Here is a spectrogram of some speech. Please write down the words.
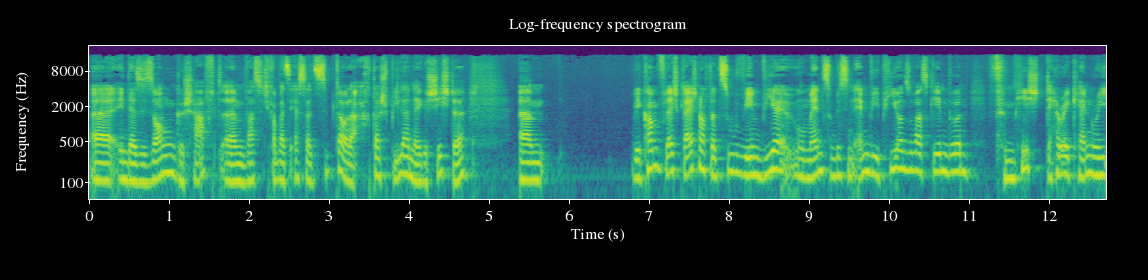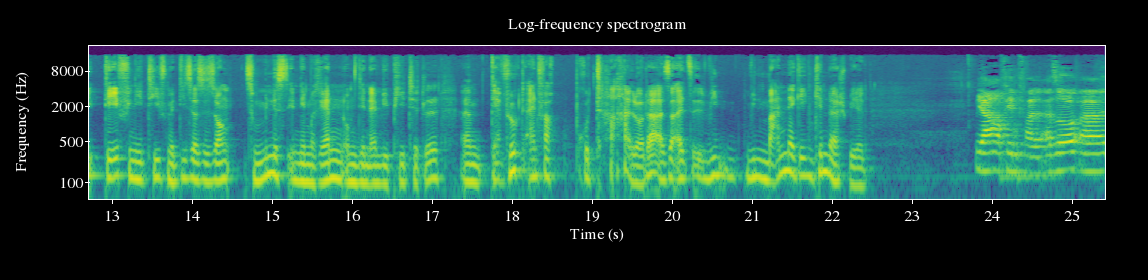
äh, in der Saison geschafft, ähm, was ich glaube als erster, als siebter oder achter Spieler in der Geschichte. Ähm, wir kommen vielleicht gleich noch dazu, wem wir im Moment so ein bisschen MVP und sowas geben würden. Für mich Derrick Henry definitiv mit dieser Saison, zumindest in dem Rennen um den MVP-Titel. Ähm, der wirkt einfach brutal, oder? Also als wie, wie ein Mann, der gegen Kinder spielt. Ja, auf jeden Fall. Also äh,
